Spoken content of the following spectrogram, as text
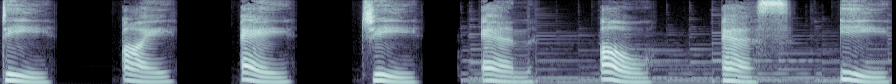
D. I. A. G. N. O. S. E.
